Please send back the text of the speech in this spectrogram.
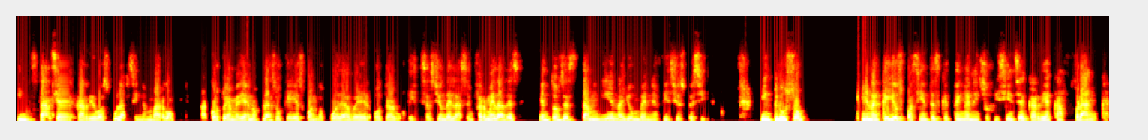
instancia cardiovascular. Sin embargo, a corto y a mediano plazo, que es cuando puede haber otra agudización de las enfermedades, entonces también hay un beneficio específico. Incluso en aquellos pacientes que tengan insuficiencia cardíaca franca,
